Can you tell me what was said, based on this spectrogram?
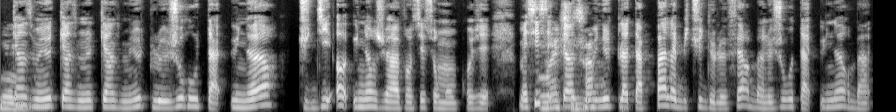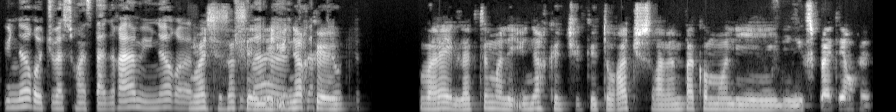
15 minutes, 15 minutes, 15 minutes, le jour où tu as une heure, tu te dis, oh, une heure, je vais avancer sur mon projet. Mais si c'est 15 minutes, là, t'as pas l'habitude de le faire, ben, le jour où tu as une heure, ben, une heure, tu vas sur Instagram, une heure. Euh, ouais, c'est ça, c'est une heure que, voilà, exactement. Les une heure que tu que auras, tu sauras même pas comment les, les exploiter en fait.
